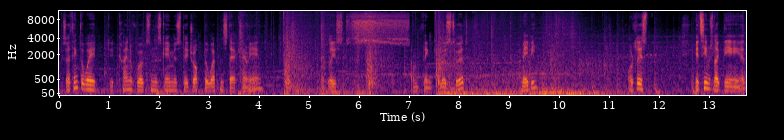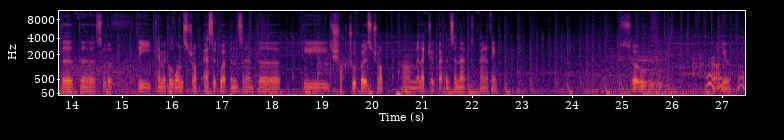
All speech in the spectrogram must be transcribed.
Because I think the way it, it kind of works in this game is they drop the weapons they're carrying. Or at least something close to it. Maybe? Or at least it seems like the the the sort of the chemical ones drop acid weapons and the the shock troopers drop um, electric weapons and that kind of thing. So, where are you? Oh,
